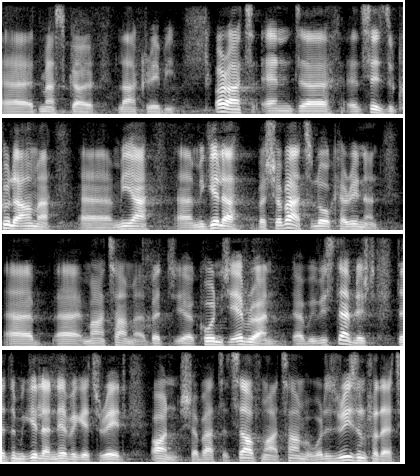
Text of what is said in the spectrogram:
Uh, it must go like Rebi. All right, and uh, it says the Kula Alma uh, Mia uh, Megillah B'Shabbat Lo Karinan uh, Ma'atama. But according to everyone, we've established that the Megillah never gets read on Shabbat itself. Ma'atama. What is the reason for that?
